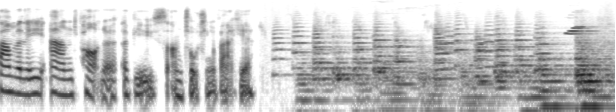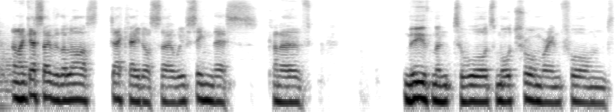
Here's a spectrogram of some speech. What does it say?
family and partner abuse that I'm talking about here. And I guess over the last decade or so, we've seen this kind of movement towards more trauma informed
